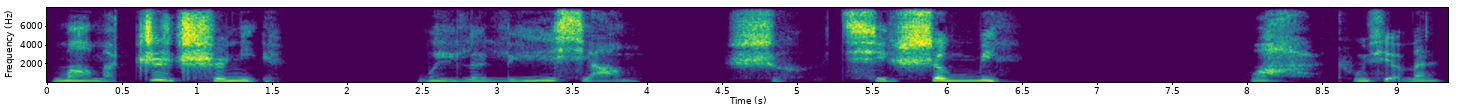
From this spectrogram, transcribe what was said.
妈妈支持你，为了理想，舍弃生命。”哇，同学们，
